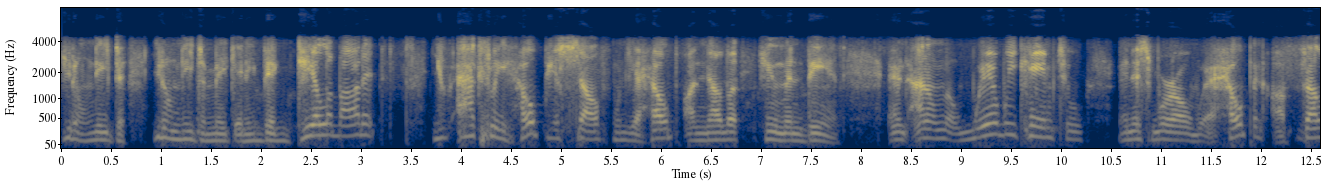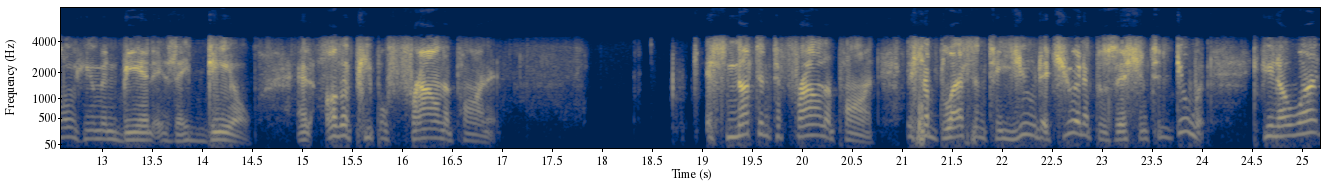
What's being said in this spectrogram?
You don't need to. You don't need to make any big deal about it. You actually help yourself when you help another human being. And I don't know where we came to in this world where helping a fellow human being is a deal, and other people frown upon it. It's nothing to frown upon. It's a blessing to you that you're in a position to do it. You know what?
